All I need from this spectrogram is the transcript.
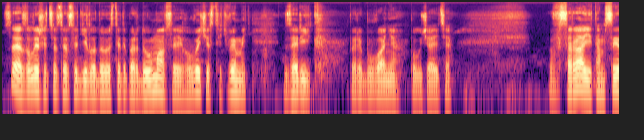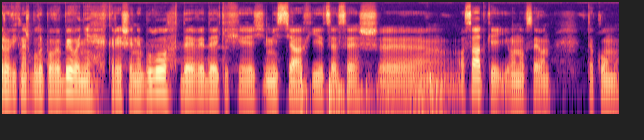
Все, залишиться це все діло довести тепер до ума, все його вичистить, вимить за рік перебування, виходить, в сараї, там сиро, вікна ж були повибивані, криші не було, де в деяких е, місцях, і це все ж е, осадки, і воно все он такому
